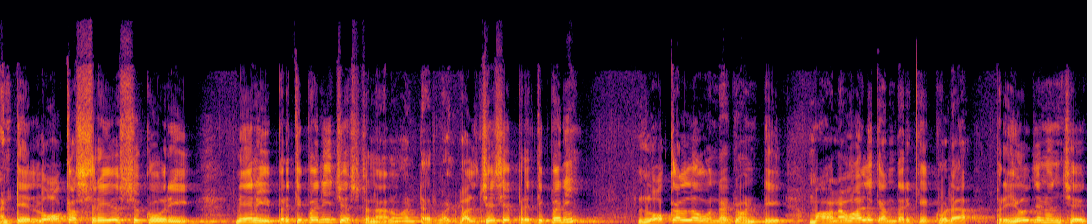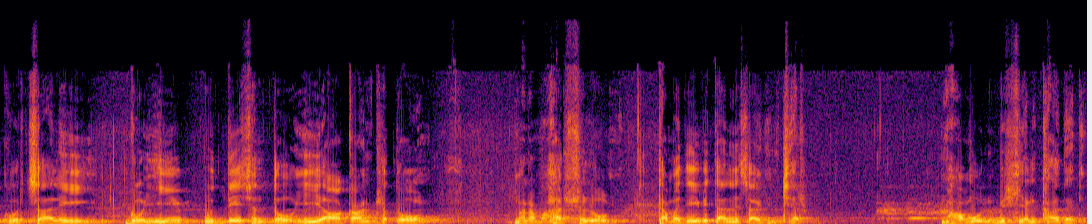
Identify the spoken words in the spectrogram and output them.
అంటే లోక శ్రేయస్సు కోరి నేను ఈ ప్రతి పని చేస్తున్నాను అంటారు వాళ్ళు. వాళ్ళు చేసే ప్రతి పని లోకల్లో ఉన్నటువంటి మానవాళికి అందరికీ కూడా ప్రయోజనం చేకూర్చాలి. గో ఈ ఉద్దేశంతో ఈ ఆకాంక్షతో మన మహర్షులు తమ జీవితాల్ని సాగించారు. మామూలు విషయం కాదది.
